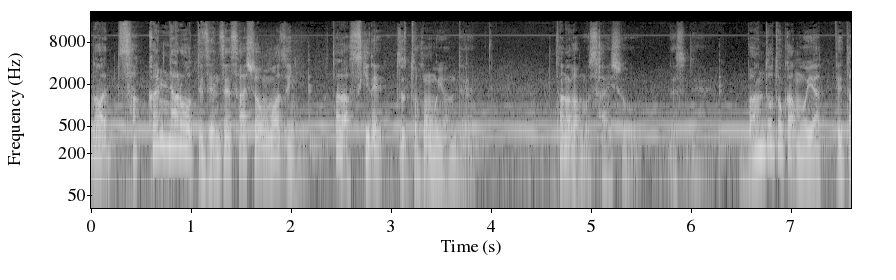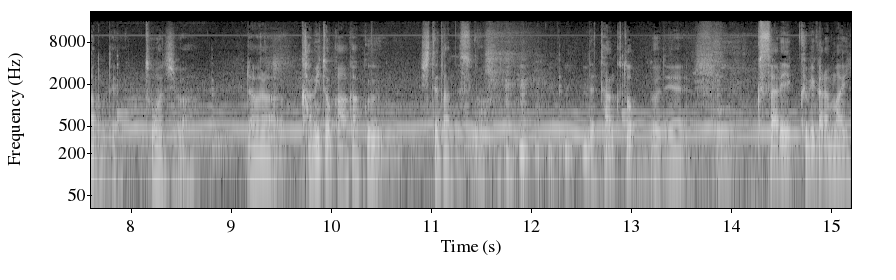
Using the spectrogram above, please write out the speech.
だから作家になろうって全然最初思わずにただ好きでずっと本を読んでたのがもう最初ですね。バンドとかもやってたので当時は。だから髪とか赤くしてたんですよ。でタンクトップでこう鎖首から巻い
